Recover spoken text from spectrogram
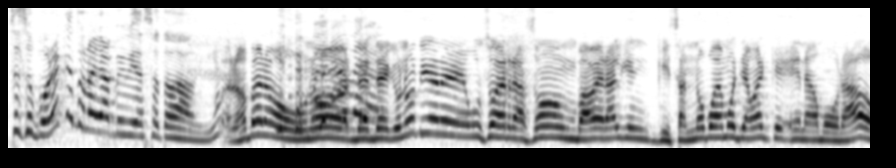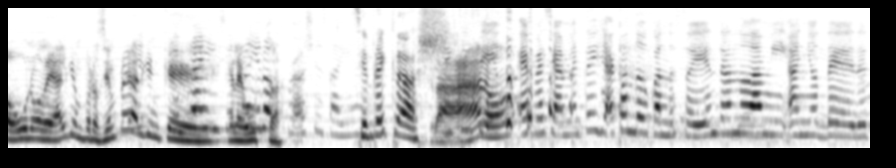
se supone que tú no hayas vivido eso todavía. Bueno, pero uno, desde que uno tiene uso de razón, va a haber alguien, quizás no podemos llamar que enamorado uno de alguien, pero siempre hay alguien que, Siempre hay- que siempre le gusta. crushes ahí. Siempre hay crush. Sí, sí, Claro. sí. Especialmente ya cuando, cuando estoy entrando a mis años de, de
